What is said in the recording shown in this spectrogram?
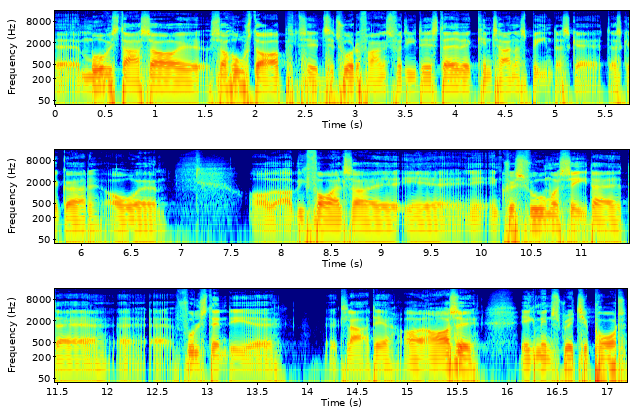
øh, Movistar så, øh, så hoster op til, til Tour de France, fordi det er stadigvæk Quintanas ben, der skal, der skal gøre det. Og, øh, og, og vi får altså øh, en Chris Froome at se, der, der er, er, er fuldstændig øh, klar der. Og, og også ikke mindst Richie Port.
